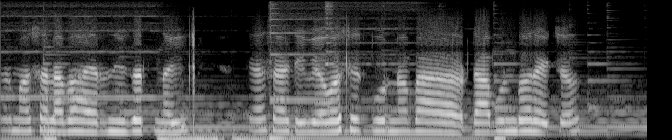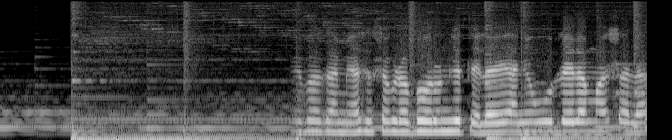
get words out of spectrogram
तर मसाला बाहेर निघत नाही. त्यासाठी व्यवस्थित पूर्ण बा दाबून भरायचं. हे बघा मी असं सगळं भरून घेतलेलं आहे आणि उरलेला मसाला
